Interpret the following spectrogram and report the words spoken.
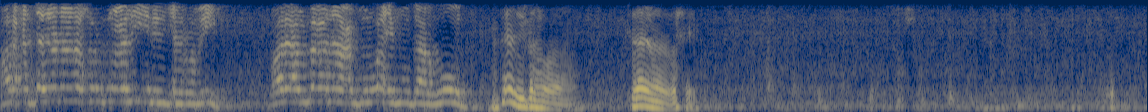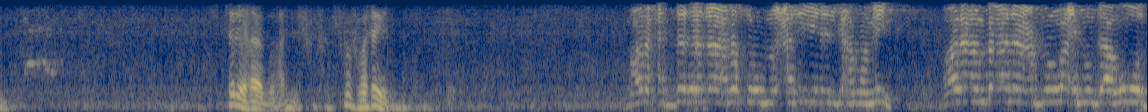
قال حدثنا نصر بن علي الجهرمي قال أنبأنا عبد الله بن داوود. هذا هو كلام الوحيد اشتري هذا شوف- وحيد قال حدثنا نصر بن علي الجهرمي قال أنبأنا عبد الله بن داود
